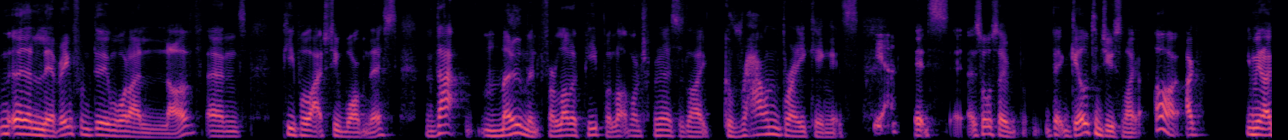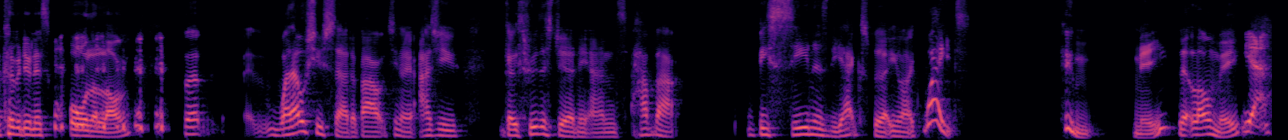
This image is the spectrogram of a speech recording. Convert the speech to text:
earn a living from doing what I love and people actually want this. That moment for a lot of people, a lot of entrepreneurs is like groundbreaking. It's, yeah. it's, it's also a bit guilt inducing, like, oh, I, you mean I could have been doing this all along? but what else you said about, you know, as you go through this journey and have that be seen as the expert. You're like, wait, who? Me, little old me. Yeah.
